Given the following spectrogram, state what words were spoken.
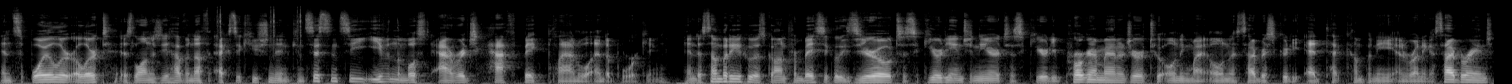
And spoiler alert, as long as you have enough execution and consistency, even the most average half-baked plan will end up working. And as somebody who has gone from basically zero to security engineer to security program manager to owning my own cybersecurity ed tech company and running a cyber range,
